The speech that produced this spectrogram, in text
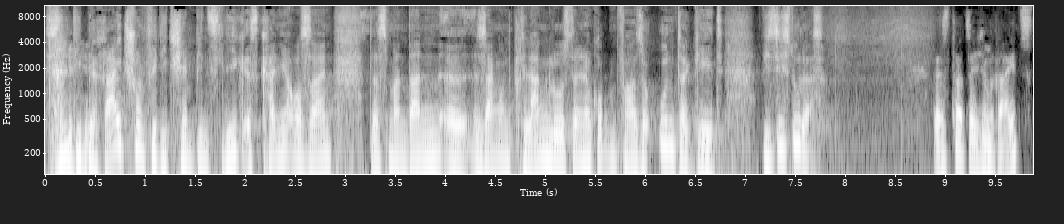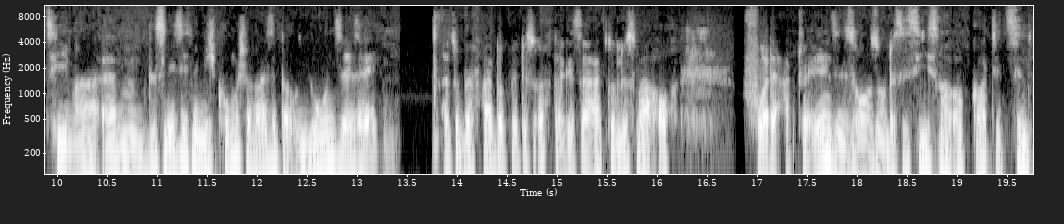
Sind die bereit schon für die Champions League? Es kann ja auch sein, dass man dann äh, sang- und klanglos dann in der Gruppenphase untergeht. Wie siehst du das? Das ist tatsächlich ein Reizthema. Ähm, das lese ich nämlich komischerweise bei Union sehr selten. Also bei Freiburg wird es öfter gesagt und es war auch vor der aktuellen Saison so, dass es hieß, oh Gott, jetzt sind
